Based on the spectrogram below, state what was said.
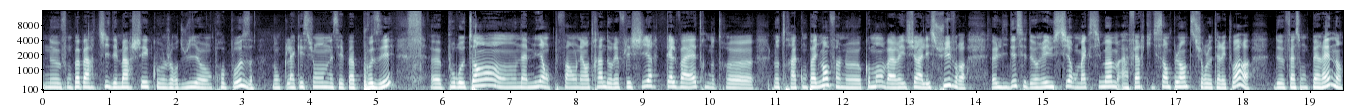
ne font pas partie des marchés qu'aujourd'hui on propose. Donc la question ne s'est pas posée. Euh, pour autant, on a mis, enfin, on est en train de réfléchir quel va être notre notre accompagnement, enfin, comment on va réussir à les suivre. Euh, l'idée, c'est de réussir au maximum à faire qu'ils s'implantent sur le territoire de façon pérenne.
